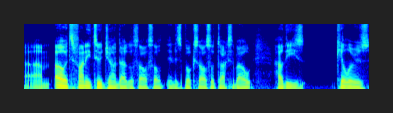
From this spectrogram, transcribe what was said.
Um, oh, it's funny too. John Douglas also in his books also talks about how these killers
